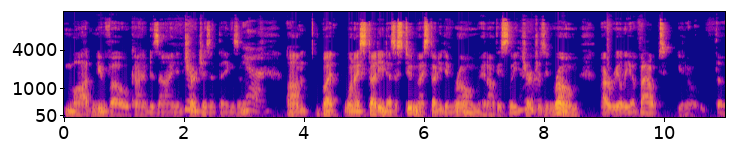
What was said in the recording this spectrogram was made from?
mod nouveau kind of design in churches and things and yeah. um, but when I studied as a student, I studied in Rome, and obviously churches in Rome are really about you know the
